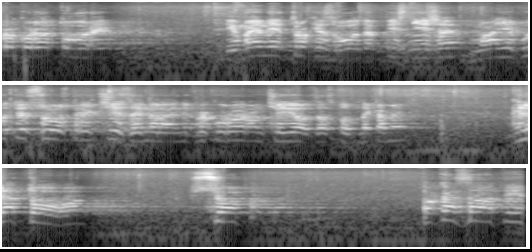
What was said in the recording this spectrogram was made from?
прокуратури, і в мене трохи згодом пізніше. Має бути зустріч з Генеральним прокурором, чи його заступниками для того, щоб показати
